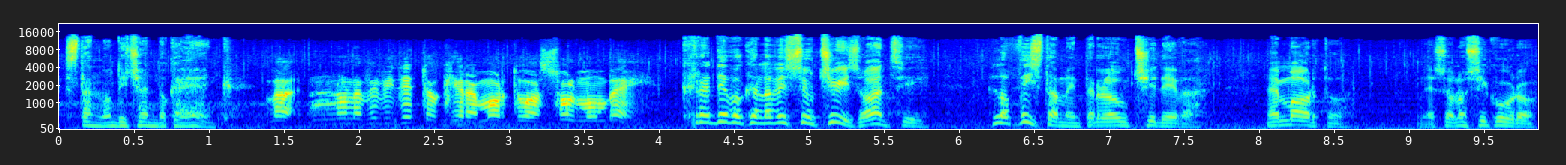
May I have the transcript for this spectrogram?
Stanno dicendo che è Hank. Ma non avevi detto che era morto a Solomon Bay? Credevo che l'avesse ucciso, anzi, l'ho vista mentre lo uccideva. È morto, ne sono sicuro.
